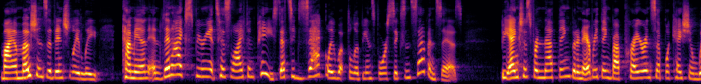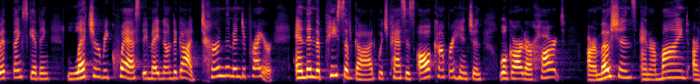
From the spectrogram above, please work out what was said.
my emotions eventually lead, come in, and then I experience his life and peace. That's exactly what Philippians 4, 6, and 7 says. Be anxious for nothing, but in everything by prayer and supplication with thanksgiving, let your requests be made known to God. Turn them into prayer. And then the peace of God, which passes all comprehension, will guard our heart, our emotions, and our mind, our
